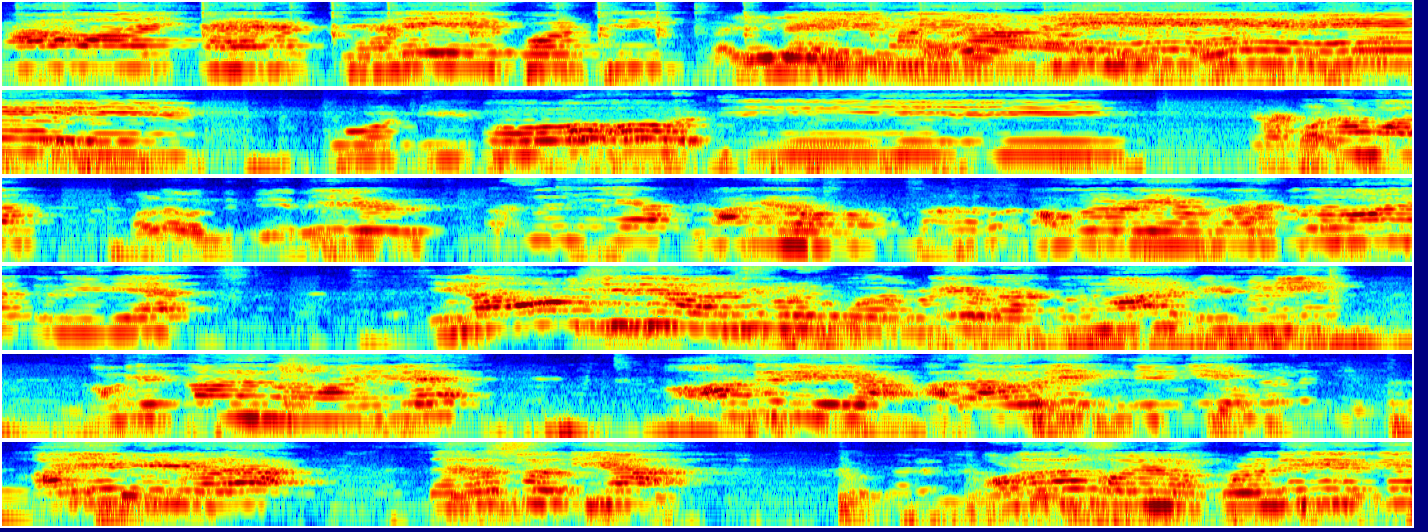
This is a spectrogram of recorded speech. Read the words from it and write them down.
காவாய் கழகத்திலே போற்றி. போற்றி போற்றி. அவங்களுடைய ஒரு அற்புதமான எல்லா விஷயத்தையும் வளர்ச்சி கொடுக்க போகக்கூடிய ஒரு அற்புதமான பெண்மணி அம்பேத்கானந்த மாதிரியில ஆசிரியா அதாவது இன்னைக்கு ஐயகிரிவரா சரஸ்வதியா. அவ்வளவுதான் சொல்லணும். குழந்தைகளுக்கு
